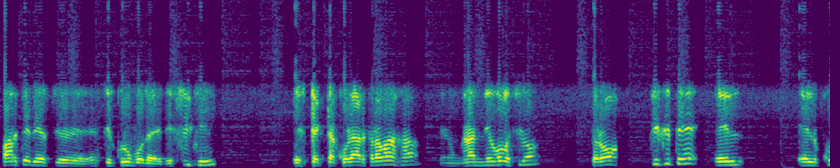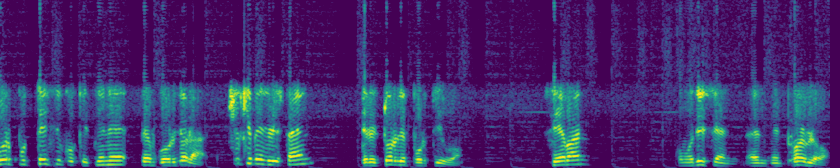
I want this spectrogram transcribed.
parte de este, este grupo de, de City, espectacular trabaja, tiene un gran negocio, pero fíjate el, el cuerpo técnico que tiene Pep Guardiola. Chiqui Benedetti, director deportivo. Llevan, como dicen en el pueblo,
